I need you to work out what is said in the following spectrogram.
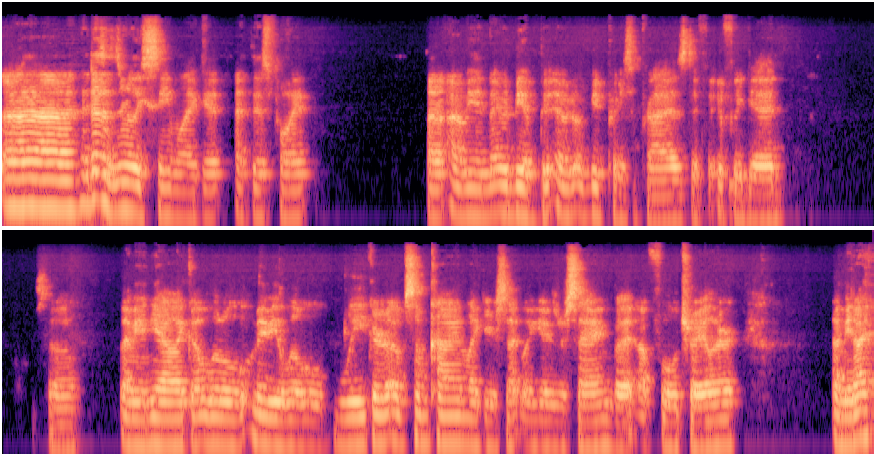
Uh, it doesn't really seem like it at this point. I, I mean, it would be a bit, it would be pretty surprised if if we did. So, I mean, yeah, like a little, maybe a little leaker of some kind, like you're like you guys were saying, but a full trailer. I mean, I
